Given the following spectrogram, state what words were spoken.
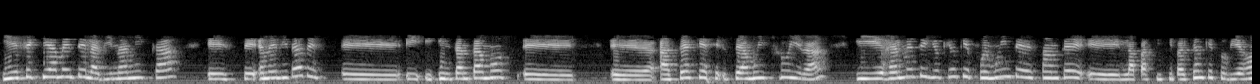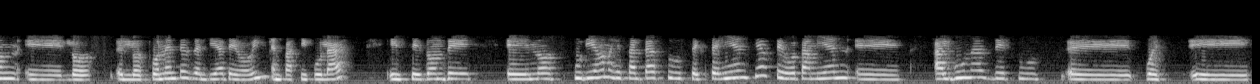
Y efectivamente la dinámica, este, en realidad es, eh, intentamos eh, eh, hacer que sea muy fluida y realmente yo creo que fue muy interesante la participación que tuvieron los, los ponentes del día de hoy en particular, este, donde nos pudieron resaltar sus experiencias, pero también algunas de sus eh, pues eh,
